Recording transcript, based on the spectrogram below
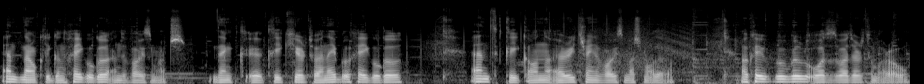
and now click on Hey Google and Voice Match. Then uh, click here to enable Hey Google and click on uh, Retrain Voice Match Model. Okay Google, what's the weather tomorrow?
